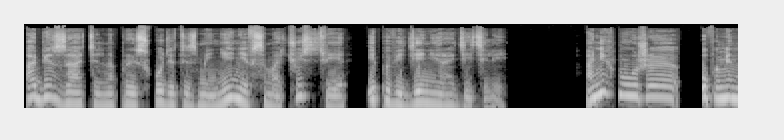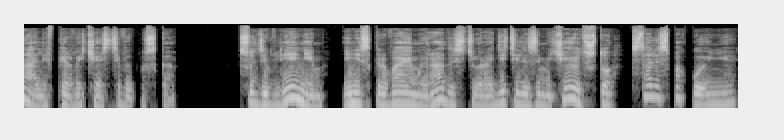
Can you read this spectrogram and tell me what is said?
обязательно происходят изменения в самочувствии и поведении родителей. О них мы уже упоминали в первой части выпуска. С удивлением и нескрываемой радостью родители замечают, что стали спокойнее,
